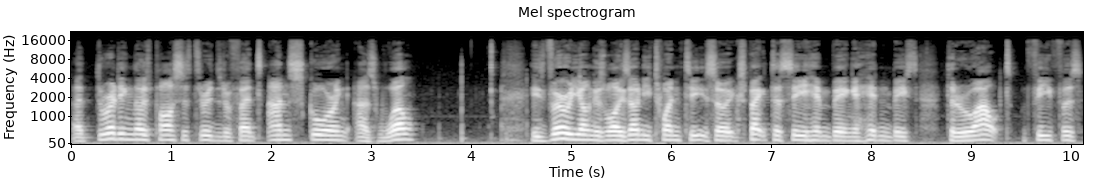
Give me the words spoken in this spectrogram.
at threading those passes through the defense and scoring as well. He's very young as well. He's only 20, so expect to see him being a hidden beast throughout FIFA's.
